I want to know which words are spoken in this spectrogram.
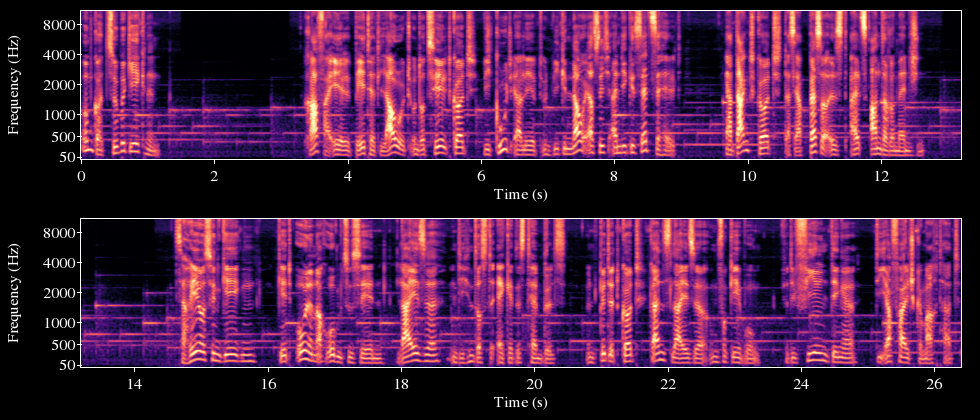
um Gott zu begegnen. Raphael betet laut und erzählt Gott, wie gut er lebt und wie genau er sich an die Gesetze hält. Er dankt Gott, dass er besser ist als andere Menschen. Zachäus hingegen geht ohne nach oben zu sehen, leise in die hinterste Ecke des Tempels und bittet Gott ganz leise um Vergebung für die vielen Dinge, die er falsch gemacht hat.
